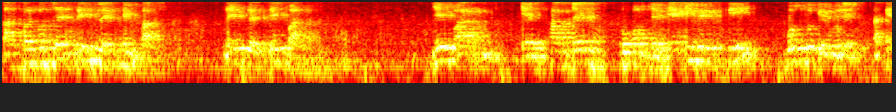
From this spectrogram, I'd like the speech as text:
তারপরে হচ্ছে রিফ্লেক্সিভ বার। রিফ্লেক্সিভ বার যে বার এর সাবজেক্ট ও অবজেক্ট একই ব্যক্তি বস্তুকে বোঝে তাকে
